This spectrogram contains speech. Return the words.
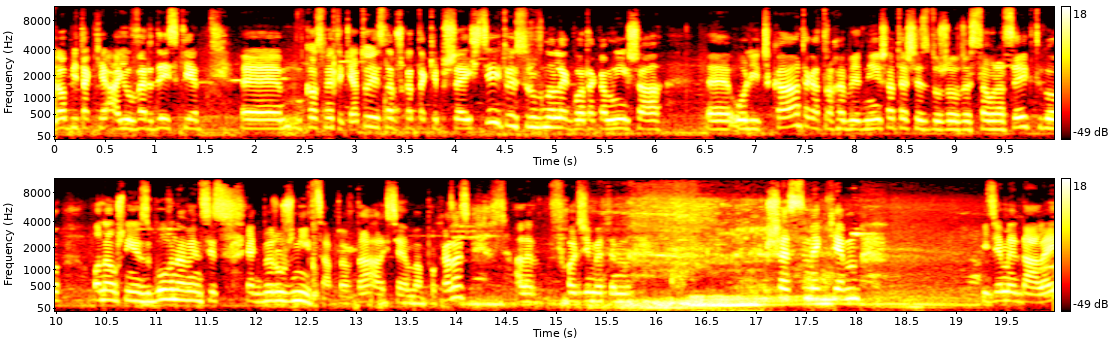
robi takie ajuwerdyjskie e, kosmetyki. A tu jest na przykład takie przejście i tu jest równoległa taka mniejsza e, uliczka, taka trochę biedniejsza, też jest dużo restauracyjek, tylko ona już nie jest główna, więc jest jakby różnica, prawda? Ale chciałem Wam pokazać, ale wchodzimy tym przesmykiem idziemy dalej,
